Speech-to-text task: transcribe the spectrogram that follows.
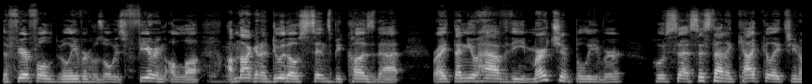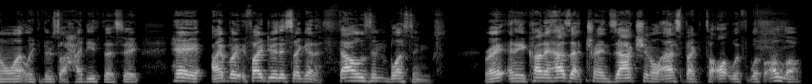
The fearful believer who's always fearing allah. Mm-hmm. I'm not going to do those sins because that right? Then you have the merchant believer who says sits down and calculates you know what? Like there's a hadith that say hey I, if i do this i get a thousand blessings right? And he kind of has that transactional aspect to with with allah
